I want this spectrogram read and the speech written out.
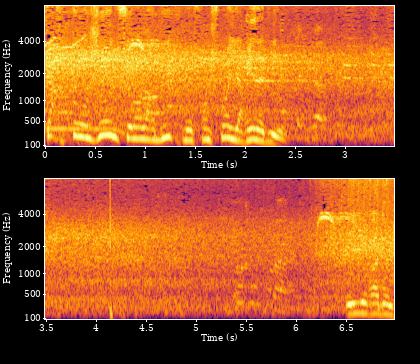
carton jaune selon l'arbitre, mais franchement, il n'y a rien à dire. Et il y aura donc.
